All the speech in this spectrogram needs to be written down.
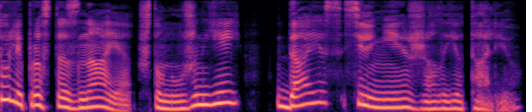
то ли просто зная, что нужен ей, Дайес сильнее сжал ее талию.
